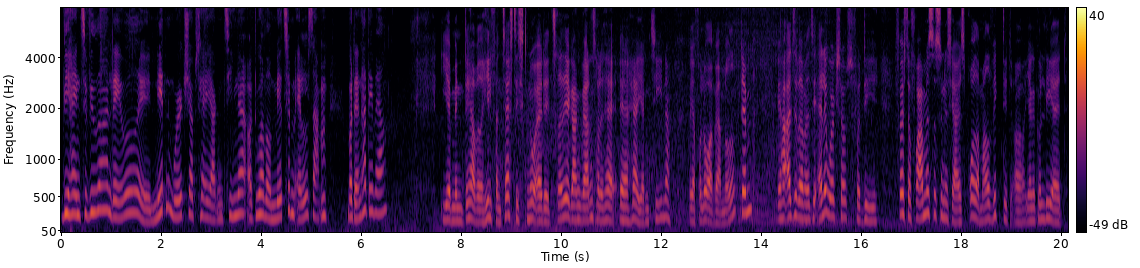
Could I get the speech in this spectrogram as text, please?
Vi har indtil videre lavet 19 workshops her i Argentina, og du har været med til dem alle sammen. Hvordan har det været? Jamen, det har været helt fantastisk. Nu er det tredje gang verdensholdet her, er her i Argentina, og jeg får lov at være med dem. Jeg har altid været med til alle workshops, fordi først og fremmest, så synes jeg, at sproget er meget vigtigt, og jeg kan godt lide at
